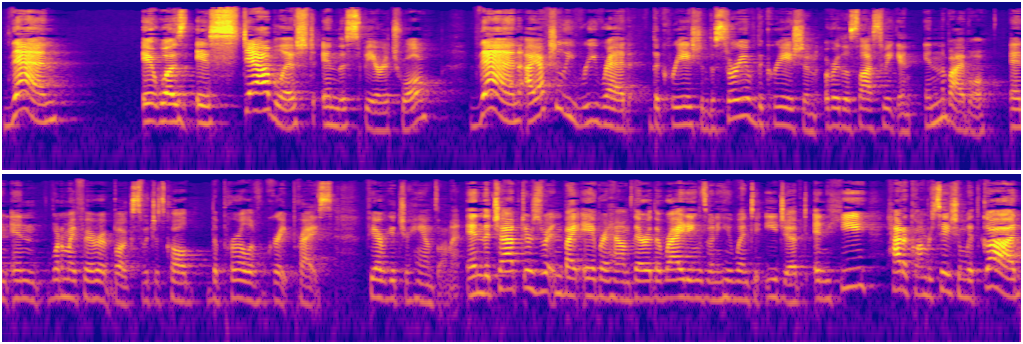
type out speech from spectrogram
Then it was established in the spiritual. Then I actually reread the creation, the story of the creation over this last weekend in the Bible and in one of my favorite books, which is called The Pearl of Great Price, if you ever get your hands on it. In the chapters written by Abraham, there are the writings when he went to Egypt and he had a conversation with God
